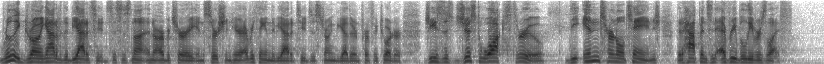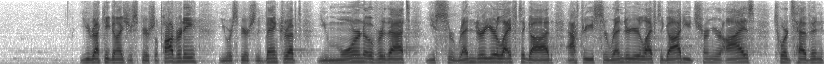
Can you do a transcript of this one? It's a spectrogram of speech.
really growing out of the Beatitudes. This is not an arbitrary insertion here. Everything in the Beatitudes is strung together in perfect order. Jesus just walked through the internal change that happens in every believer's life. You recognize your spiritual poverty. You are spiritually bankrupt. You mourn over that. You surrender your life to God. After you surrender your life to God, you turn your eyes towards heaven.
